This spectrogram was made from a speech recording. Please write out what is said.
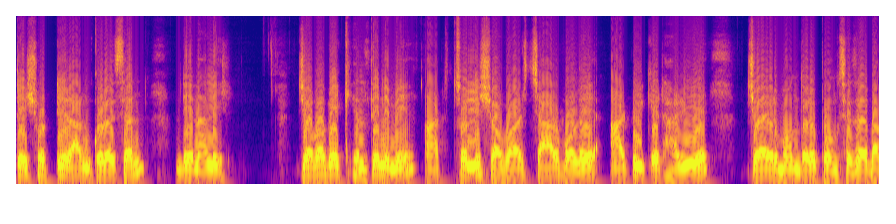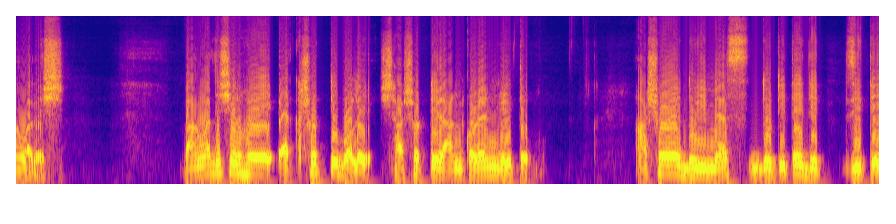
তেষট্টি রান করেছেন ডেনালি জবাবে খেলতে নেমে আটচল্লিশ ওভার, চার বলে আট উইকেট হারিয়ে জয়ের বন্দরে পৌঁছে যায় বাংলাদেশ। বাংলাদেশের হয়ে একষট্টি বলে সাতষট্টি রান করেন ঋতু। আসরের দুই ম্যাচ দুটিতেই জি- জিতে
